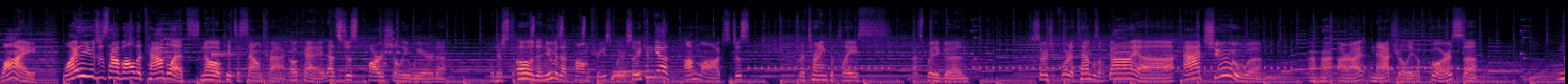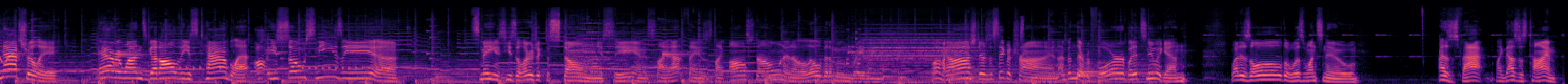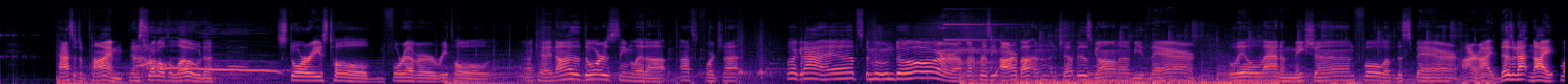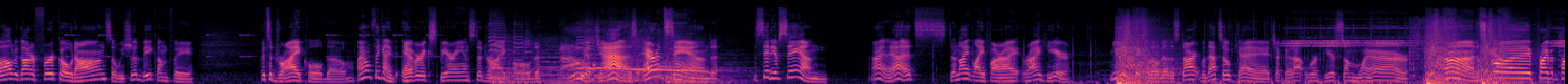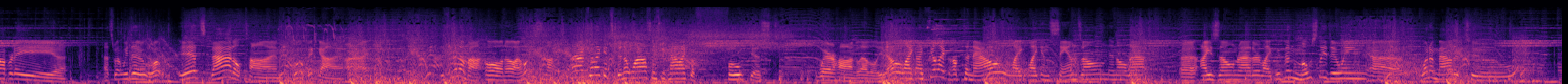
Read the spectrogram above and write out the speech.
Why? Why do you just have all the tablets? No, okay, it's a soundtrack. Okay, that's just partially weird. Uh, but there's... Oh, the new is at Palm Tree Square. So you can get unlocks just returning to place. That's pretty good. Searching for the Temples of Gaia. Achoo! Uh-huh, alright. Naturally, of course. Uh, naturally! Everyone's got all these tablets. Oh, he's so sneezy! Uh, it's making he's allergic to stone, you see, and it's like that thing is like all stone and a little bit of moon braving. Oh my gosh, there's a secret shrine. I've been there before, but it's new again. What is old was once new. That's just fat. Like, that's just time. Passage of time, then struggle to load. Stories told, forever retold. Okay, none of the doors seem lit up. That's fortunate. Look at that, it's the moon door. I'm gonna press the R button and Chip is gonna be there. Little animation full of despair. Alright, desert at night. Well, we got our fur coat on, so we should be comfy. It's a dry cold, though. I don't think I've ever experienced a dry cold. Ooh, a jazz. Arid sand. The city of sand. Alright, yeah, it's the nightlife, alright, right here. Music takes a little bit to start, but that's okay. Check it out, we're here somewhere. Ah, destroy private property. That's what we do. Whoa. It's battle time. Ooh, big guy. Alright. It's been about... Oh, no, I hope it's not... I feel like it's been a while since we've had, like, a focused Werehog level, you know? Like, I feel like up to now, like, like in Sand Zone and all that, uh, Ice Zone, rather, like, we've been mostly doing, uh, what amounted to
